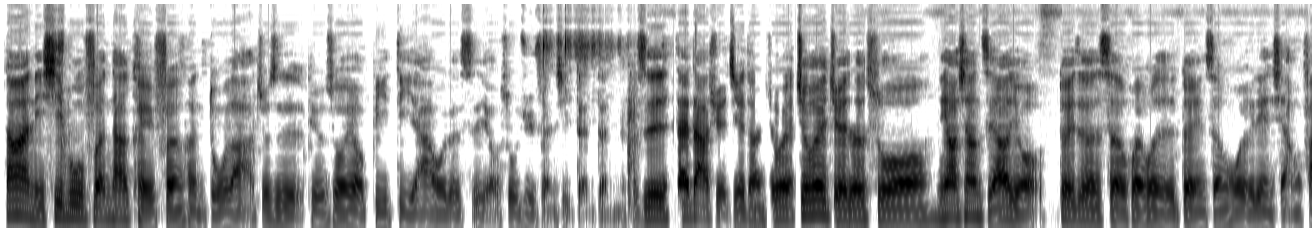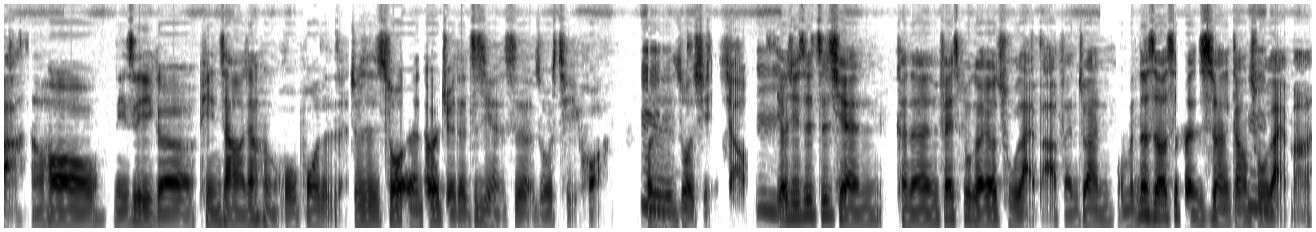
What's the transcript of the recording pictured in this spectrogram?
当然你细部分它可以分很多啦，就是比如说有 BD 啊，或者是有数据分析等等的。可是，在大学阶段就会就会觉得说，你好像只要有对这个社会或者是对你生活有点想法，然后你是一个平常好像很活泼的人，就是所有人都会觉得自己很适合做企划。或者是做行销，嗯，尤其是之前可能 Facebook 又出来吧，粉专，我们那时候是粉丝团刚出来嘛，嗯，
